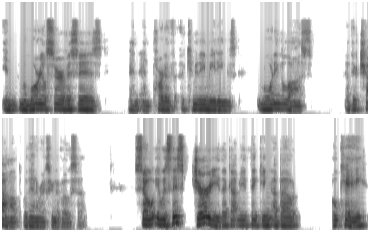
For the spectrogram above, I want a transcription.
in memorial services and, and part of community meetings mourning the loss of their child with anorexia nervosa. So it was this journey that got me thinking about okay,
